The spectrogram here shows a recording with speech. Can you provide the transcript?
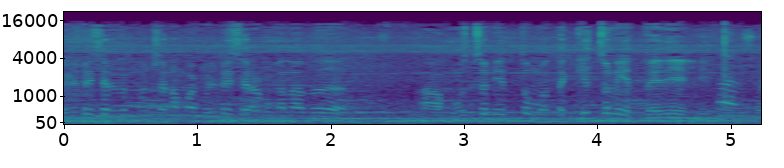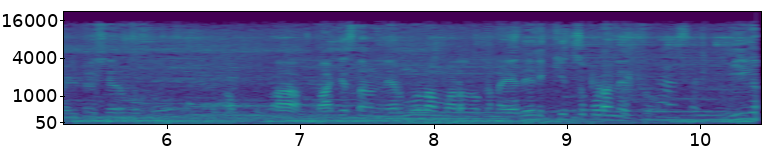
ಮಿಲ್ಟ್ರಿ ಸೇರಿದ ಮುಂಚೆ ನಮ್ಮ ಮಿಲ್ಟ್ರಿ ಸೇರ್ಬೇಕನ್ನೋದು ಆ, ಹುಚ್ಚುನು ಇತ್ತು ಮತ್ತು ಕಿಚ್ಚುನು ಇತ್ತು ಎದೆಯಲ್ಲಿ. ಮಿಲ್ಟ್ರಿ ಸೇರ್ಬೇಕು. ಪಾಕಿಸ್ತಾನ ನಿರ್ಮೂಲ ಮಾಡ್ಬೇಕನ್ನ ಎದೆಯಲ್ಲಿ ಕಿಚ್ಚು ಕೂಡ ಇತ್ತು. ಈಗ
